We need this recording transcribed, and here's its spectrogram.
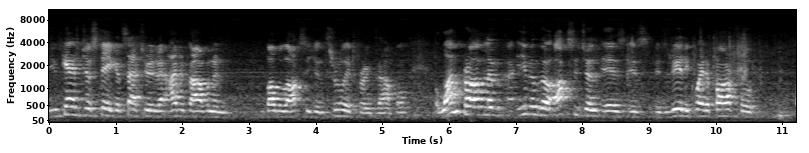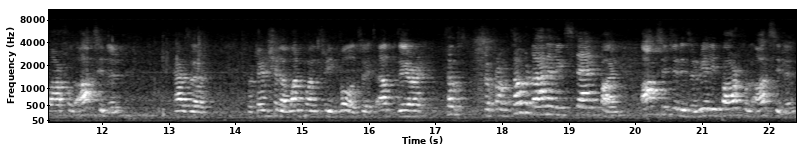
you can't just take a saturated hydrocarbon and bubble oxygen through it, for example. One problem, uh, even though oxygen is, is, is really quite a powerful, powerful oxidant, has a potential of 1.3 volts, so it's up there. So, so from a thermodynamic standpoint, oxygen is a really powerful oxidant,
